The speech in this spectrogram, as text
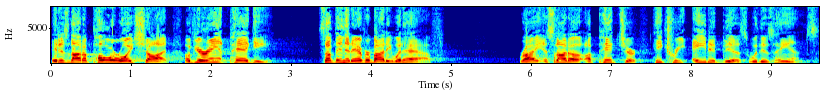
It is not a Polaroid shot of your Aunt Peggy, something that everybody would have. Right? It's not a, a picture. He created this with his hands.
